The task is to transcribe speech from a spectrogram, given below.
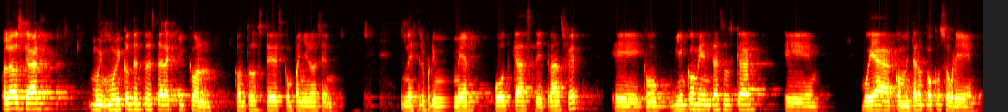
Hola Oscar, muy, muy contento de estar aquí con, con todos ustedes compañeros en, nuestro primer podcast de Transfer. Eh, como bien comentas Oscar, eh, voy a comentar un poco sobre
